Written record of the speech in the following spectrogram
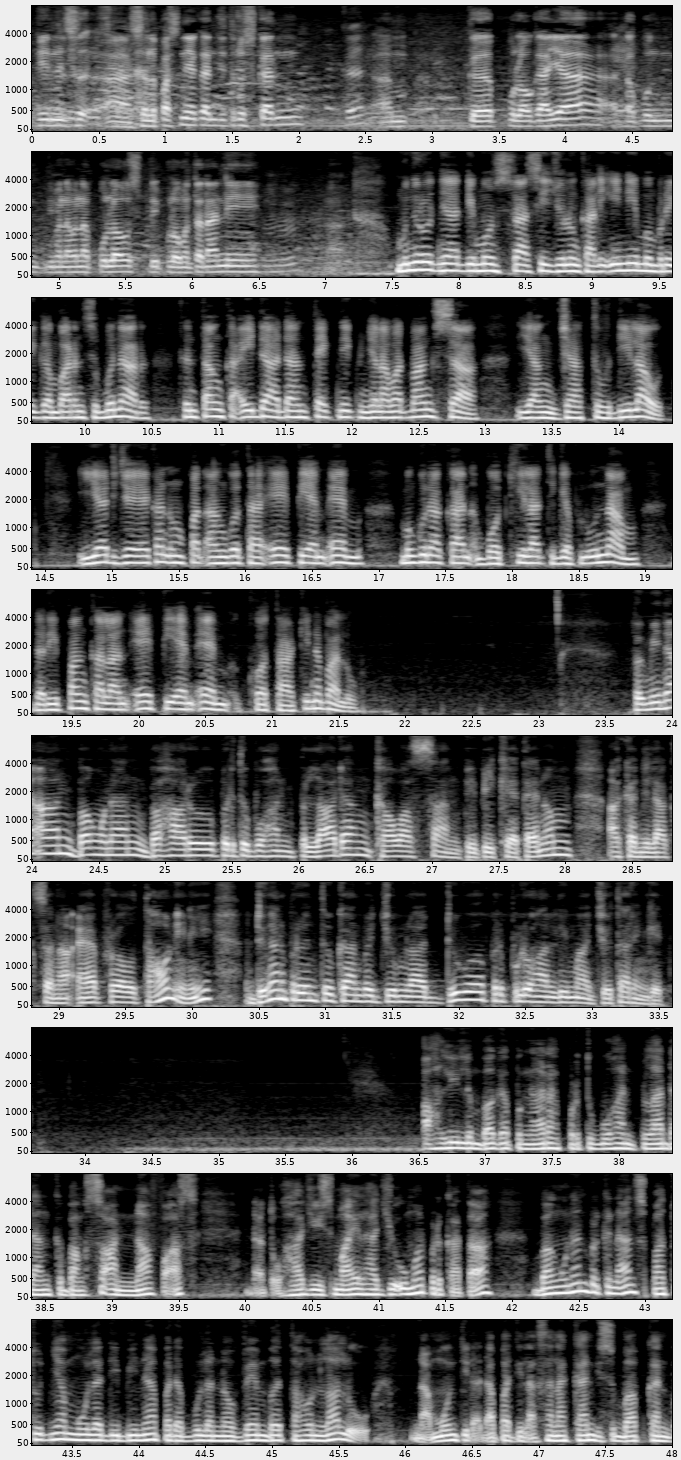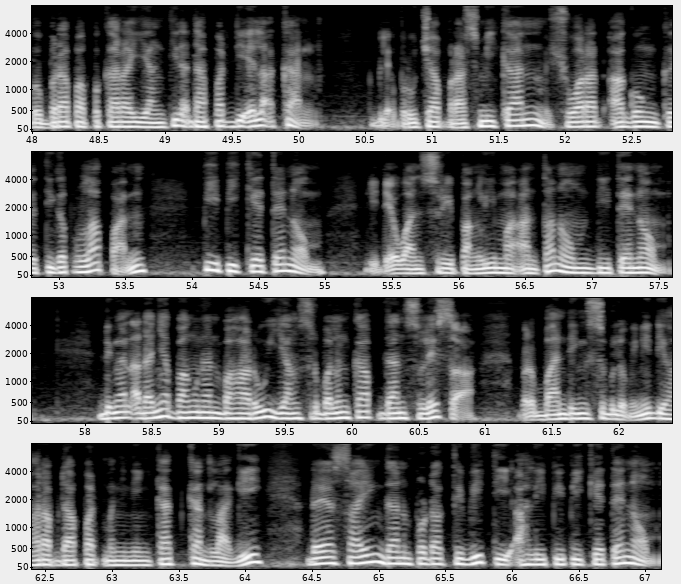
Mungkin se, uh, selepas ini akan diteruskan ke, um, ke Pulau Gaya ataupun di mana-mana pulau seperti Pulau Mentanani. Menurutnya, demonstrasi julung kali ini memberi gambaran sebenar tentang kaedah dan teknik penyelamat bangsa yang jatuh di laut. Ia dijayakan empat anggota APMM menggunakan bot kilat 36 dari pangkalan APMM Kota Kinabalu. Pembinaan bangunan baharu pertubuhan peladang kawasan PPK Tenom akan dilaksana April tahun ini dengan peruntukan berjumlah 2.5 juta ringgit. Ahli Lembaga Pengarah Pertubuhan Peladang Kebangsaan Nafas, Datuk Haji Ismail Haji Umar berkata, bangunan berkenaan sepatutnya mula dibina pada bulan November tahun lalu namun tidak dapat dilaksanakan disebabkan beberapa perkara yang tidak dapat dielakkan. Beliau berucap merasmikan mesyuarat agung ke-38 PPK Tenom di Dewan Seri Panglima Antanom di Tenom. Dengan adanya bangunan baharu yang serba lengkap dan selesa, berbanding sebelum ini diharap dapat meningkatkan lagi daya saing dan produktiviti ahli PPK Tenom.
